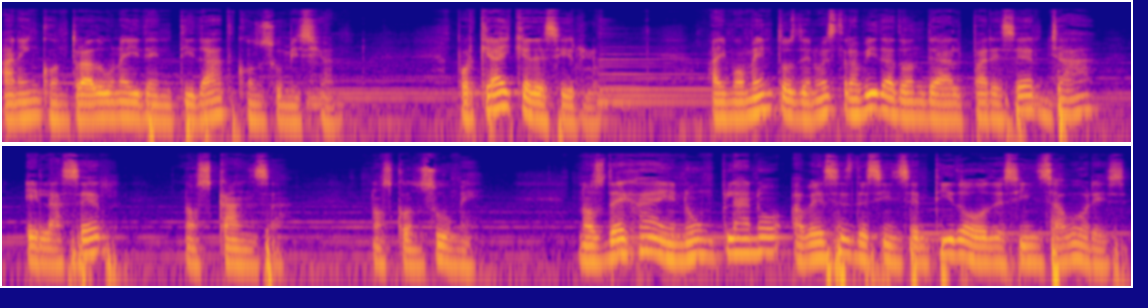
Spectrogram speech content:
han encontrado una identidad con su misión. Porque hay que decirlo, hay momentos de nuestra vida donde al parecer ya el hacer nos cansa, nos consume, nos deja en un plano a veces de sinsentido o de sinsabores.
